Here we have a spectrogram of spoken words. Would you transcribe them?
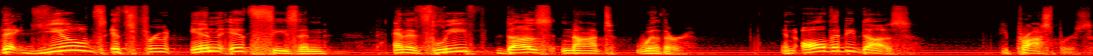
that yields its fruit in its season, and its leaf does not wither. In all that he does, he prospers.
